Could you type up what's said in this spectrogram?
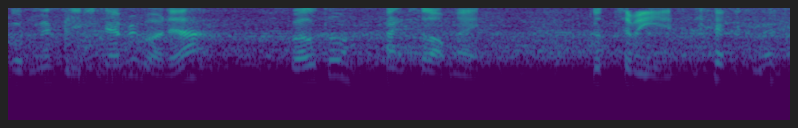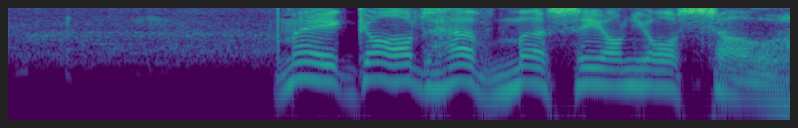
Good message to everybody. That. Well done. Thanks a lot, mate. Good to meet you. May God have mercy on your soul.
